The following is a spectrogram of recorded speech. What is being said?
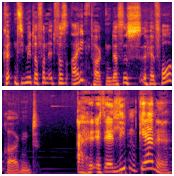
Könnten Sie mir davon etwas einpacken? Das ist hervorragend. Ach, der liebend gerne.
